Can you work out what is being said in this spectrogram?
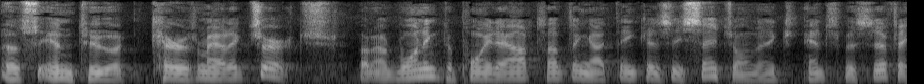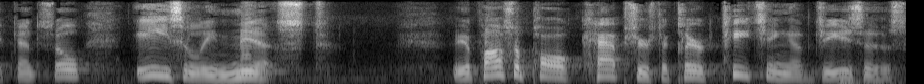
us into a charismatic church. But I'm wanting to point out something I think is essential and specific and so easily missed. The Apostle Paul captures the clear teaching of Jesus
